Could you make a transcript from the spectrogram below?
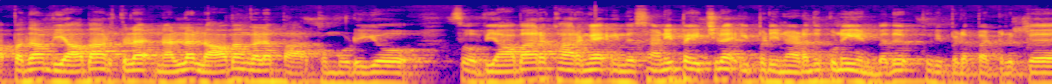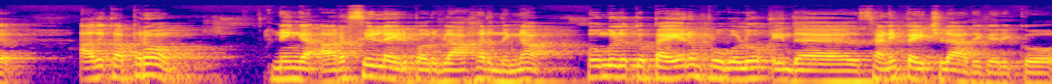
அப்போ தான் வியாபாரத்தில் நல்ல லாபங்களை பார்க்க முடியும். ஸோ வியாபாரக்காரங்க இந்த சனி பயிற்சியில் இப்படி நடந்துக்கணும் என்பது குறிப்பிடப்பட்டிருக்கு. அதுக்கப்புறம் நீங்கள் அரசியலில் இருப்பவர்களாக இருந்தீங்கன்னா உங்களுக்கு பெயரும் புகழும் இந்த சனிப்பயிற்சியில் அதிகரிக்கும்.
